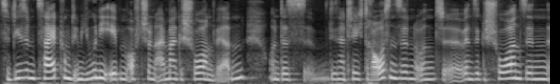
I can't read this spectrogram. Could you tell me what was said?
zu diesem Zeitpunkt im Juni eben oft schon einmal geschoren werden und dass die natürlich draußen sind und äh, wenn sie geschoren sind,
